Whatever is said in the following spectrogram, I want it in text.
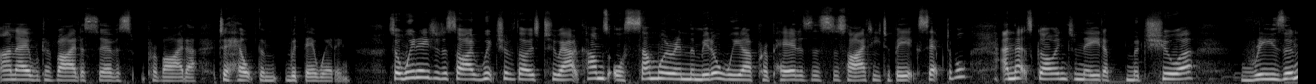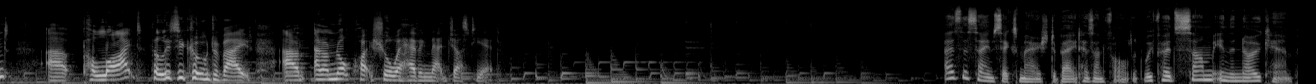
unable to provide a service provider to help them with their wedding? So, we need to decide which of those two outcomes, or somewhere in the middle, we are prepared as a society to be acceptable, and that's going to need a mature, reasoned, uh, polite political debate, um, and I'm not quite sure we're having that just yet. As the same sex marriage debate has unfolded, we've heard some in the no camp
